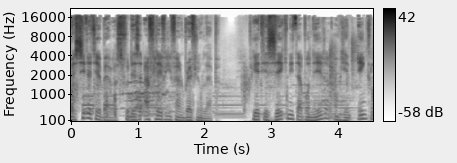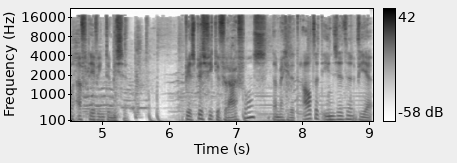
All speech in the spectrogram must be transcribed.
Merci dat je erbij was voor deze aflevering van Revenue Lab. Vergeet je zeker niet te abonneren om geen enkele aflevering te missen. Heb je een specifieke vraag voor ons? Dan mag je dit altijd inzetten via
